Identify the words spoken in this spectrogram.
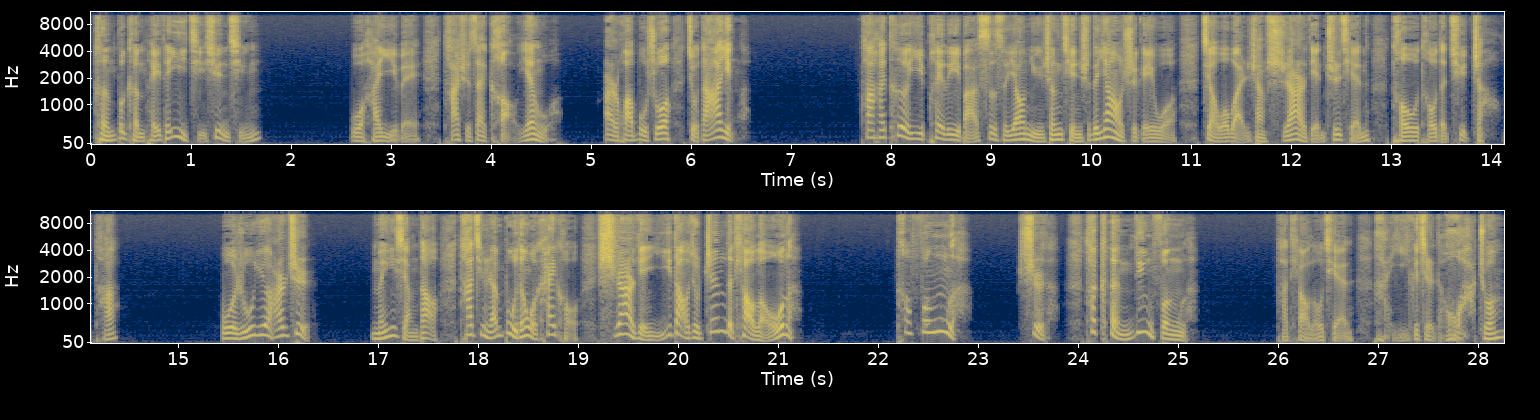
肯不肯陪他一起殉情。我还以为他是在考验我，二话不说就答应了。他还特意配了一把四四幺女生寝室的钥匙给我，叫我晚上十二点之前偷偷的去找他。我如约而至，没想到他竟然不等我开口，十二点一到就真的跳楼了。他疯了，是的，他肯定疯了。他跳楼前还一个劲儿的化妆，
